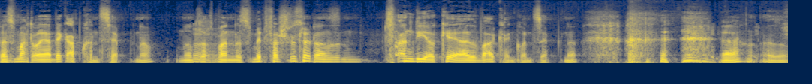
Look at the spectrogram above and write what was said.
was macht euer Backup-Konzept, ne? Und dann mhm. sagt man, das ist mit verschlüsselt, dann sagen die, okay, also war kein Konzept, ne? ja, also.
